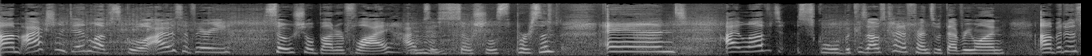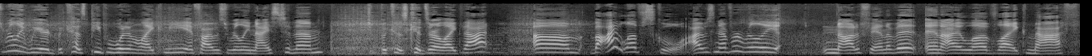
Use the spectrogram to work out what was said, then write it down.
Um, I actually did love school. I was a very social butterfly. I was a socialist person, and I loved school because I was kind of friends with everyone. Uh, but it was really weird because people wouldn't like me if I was really nice to them, because kids are like that. Um, but I love school. I was never really not a fan of it, and I love like math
